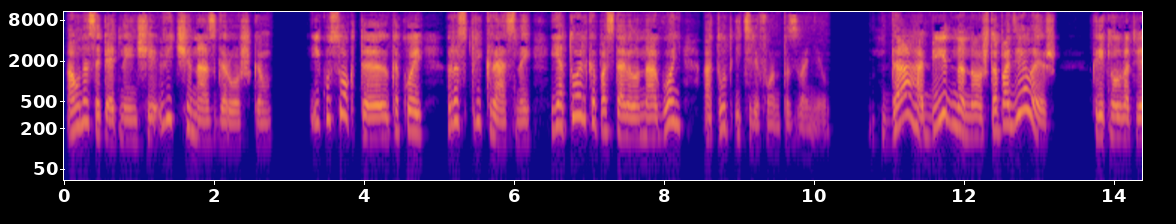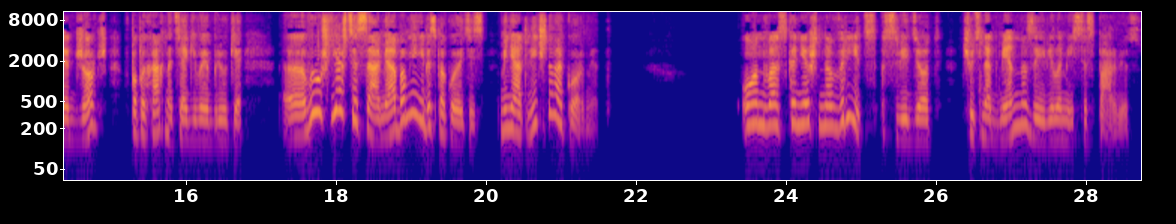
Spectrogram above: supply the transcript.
А у нас опять нынче ветчина с горошком. И кусок-то какой распрекрасный. Я только поставила на огонь, а тут и телефон позвонил. «Да, обидно, но что поделаешь?» — крикнул в ответ Джордж, в попыхах натягивая брюки. «Э, «Вы уж ешьте сами, обо мне не беспокойтесь. Меня отлично накормят». «Он вас, конечно, в Риц сведет», — чуть надменно заявила миссис Парвиус.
